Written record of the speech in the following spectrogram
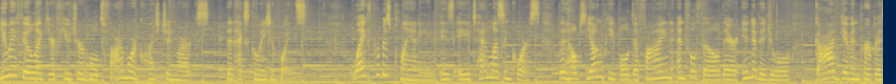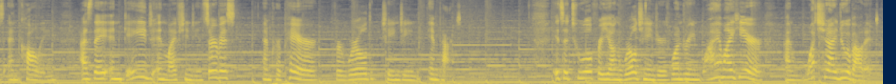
You may feel like your future holds far more question marks than exclamation points. Life Purpose Planning is a 10 lesson course that helps young people define and fulfill their individual, God given purpose and calling as they engage in life changing service and prepare for world changing impact. It's a tool for young world changers wondering, why am I here and what should I do about it?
